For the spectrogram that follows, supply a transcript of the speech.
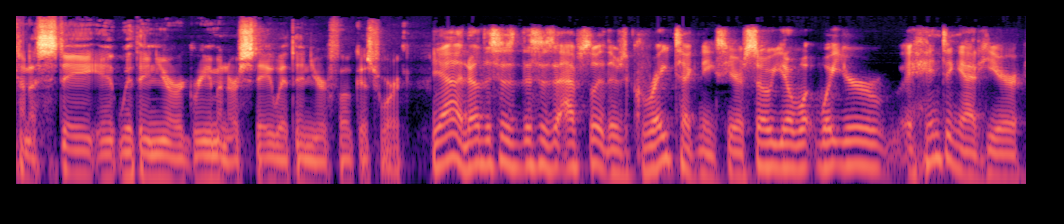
kind of stay within your agreement or stay within your focused work? Yeah, no, this is this is absolutely. There's great techniques here. So you know what what you're hinting at here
